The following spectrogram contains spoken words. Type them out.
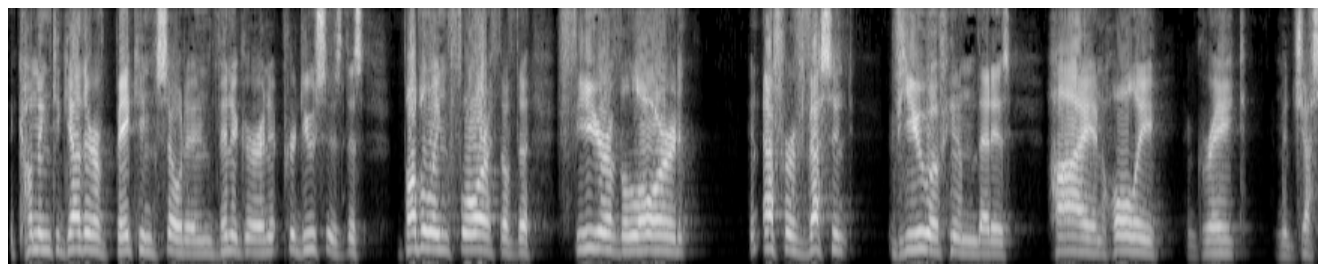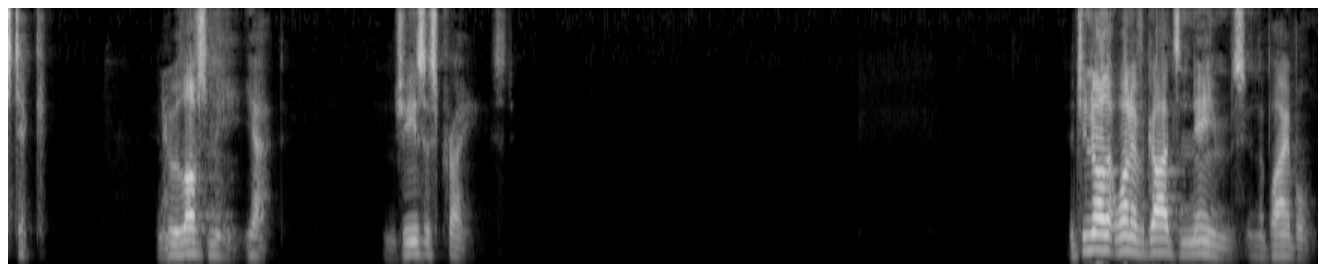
the coming together of baking soda and vinegar, and it produces this bubbling forth of the fear of the Lord, an effervescent view of Him that is high and holy and great and majestic, and who loves me yet. In Jesus Christ. Did you know that one of God's names in the Bible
